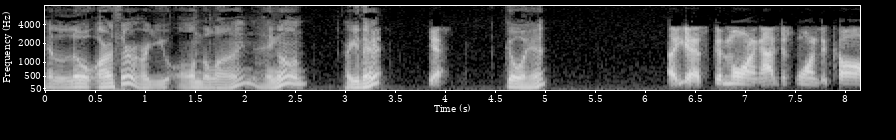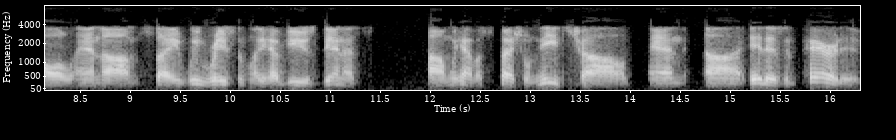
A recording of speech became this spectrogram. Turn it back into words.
Hello, Arthur. Are you on the line? Hang on. Are you there? Yes. Go ahead. Uh, yes, good morning. I just wanted to call and um, say we recently have used Dennis. Um, we have a special needs child, and uh, it is imperative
